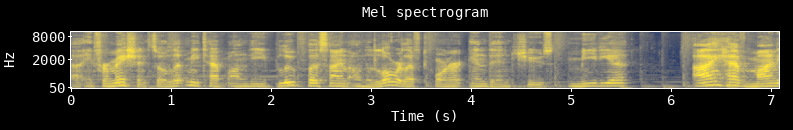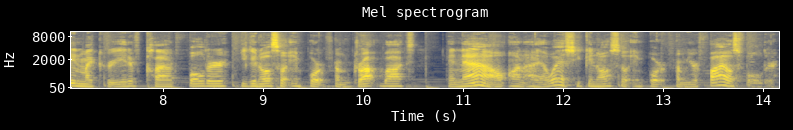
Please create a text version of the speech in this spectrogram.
uh, information. So let me tap on the blue plus sign on the lower left corner and then choose media. I have mine in my Creative Cloud folder. You can also import from Dropbox. And now on iOS, you can also import from your files folder.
